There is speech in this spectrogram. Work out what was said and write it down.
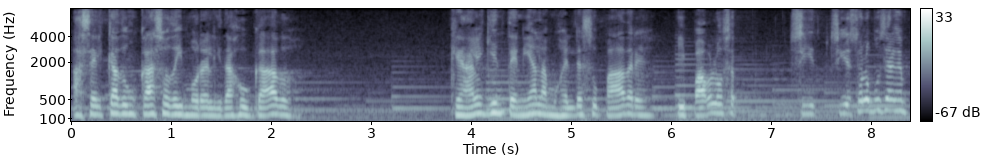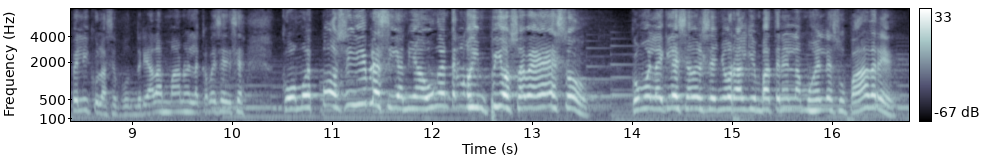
acerca de un caso de inmoralidad juzgado, que alguien tenía la mujer de su padre y Pablo se si, eso lo pusieran en película, se pondría las manos en la cabeza y decía, ¿cómo es posible si ni aún entre los impíos se ve eso? ¿Cómo en la iglesia del Señor alguien va a tener la mujer de su padre?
